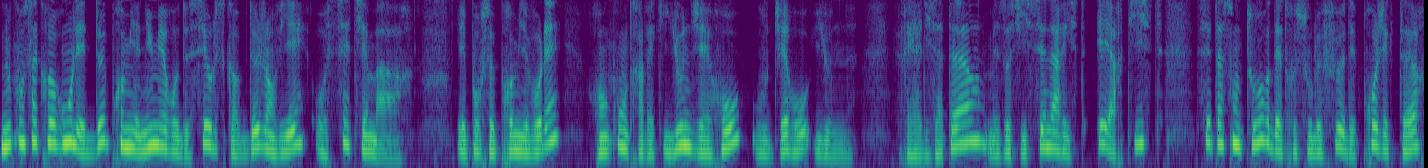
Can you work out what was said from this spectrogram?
nous consacrerons les deux premiers numéros de Séoulscope de janvier au 7e art. Et pour ce premier volet, rencontre avec Yoon Jae-ho ou Jero Yoon. Réalisateur, mais aussi scénariste et artiste, c'est à son tour d'être sous le feu des projecteurs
